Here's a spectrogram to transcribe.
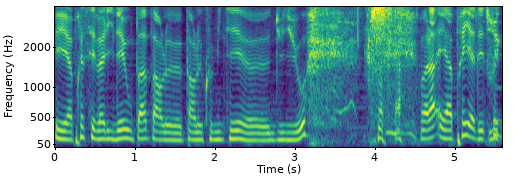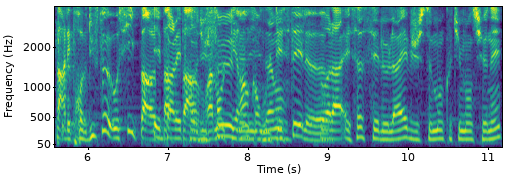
Et après c'est validé ou pas par le par le comité euh, du duo. voilà et après il y a des Mais trucs par l'épreuve du feu aussi, par, Et par l'épreuve du feu, le terrain quand vous testez le. Voilà, et ça c'est le live justement que tu mentionnais.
